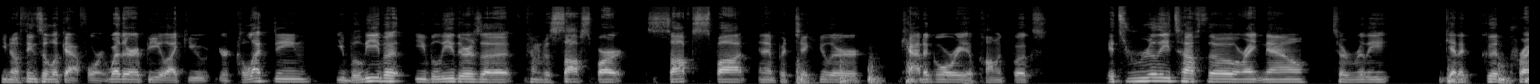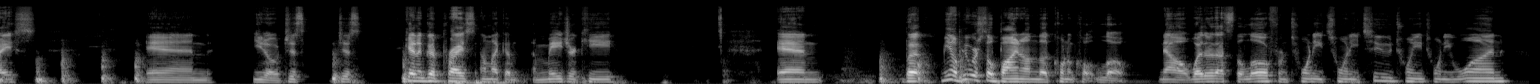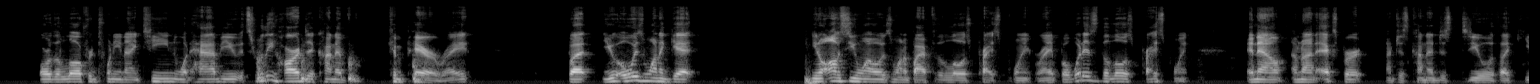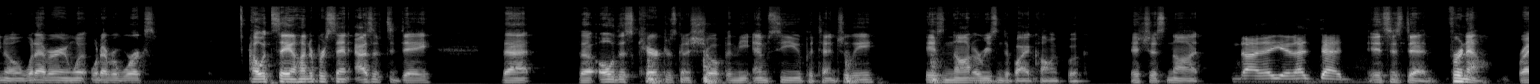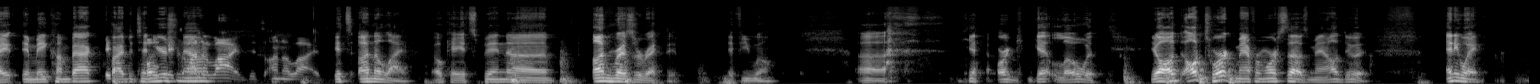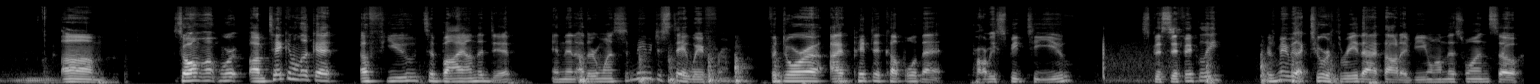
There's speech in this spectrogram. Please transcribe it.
you know, things to look out for. Whether it be like you you're collecting, you believe it, you believe there's a kind of a soft spot soft spot in a particular category of comic books. It's really tough though right now to really get a good price and you know just just get a good price on like a, a major key. And but you know people are still buying on the quote unquote low. Now whether that's the low from 2022 2021 or the low from 2019 what have you it's really hard to kind of compare right? But you always want to get you know obviously you always want to buy for the lowest price point right? But what is the lowest price point? And now i'm not an expert i just kind of just deal with like you know whatever and what, whatever works i would say 100% as of today that the oh this character is going to show up in the mcu potentially is not a reason to buy a comic book it's just not Nah, yeah, that's dead. it's just dead for now right it may come back five to ten Oh, years from now unalived. It's unalived. it's unalive. Okay, it's been uh unresurrected, if you will. Uh yeah, or get low with yo, I'll, I'll twerk, man, for more subs, man. I'll do it. Anyway, um, so I'm we're I'm taking a look at a few to buy on the dip, and then other ones to maybe just stay away from. Fedora, I picked a couple that probably speak to you specifically. There's maybe like two or three that I thought of you on this one. So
